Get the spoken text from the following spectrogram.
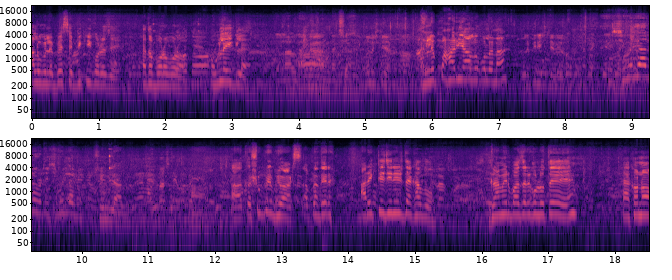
আলুগুলো বেচে বিক্রি করে যে এত বড় বড়। ওগুলো এগুলা? আচ্ছা। এগুলো পাহাড়ি আলু বলে না? শিমলা আলু আহ, তো সুপ্রিয় ভিউয়ার্স আপনাদের আরেকটি জিনিস দেখাবো। গ্রামের বাজারগুলোতে এখনও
